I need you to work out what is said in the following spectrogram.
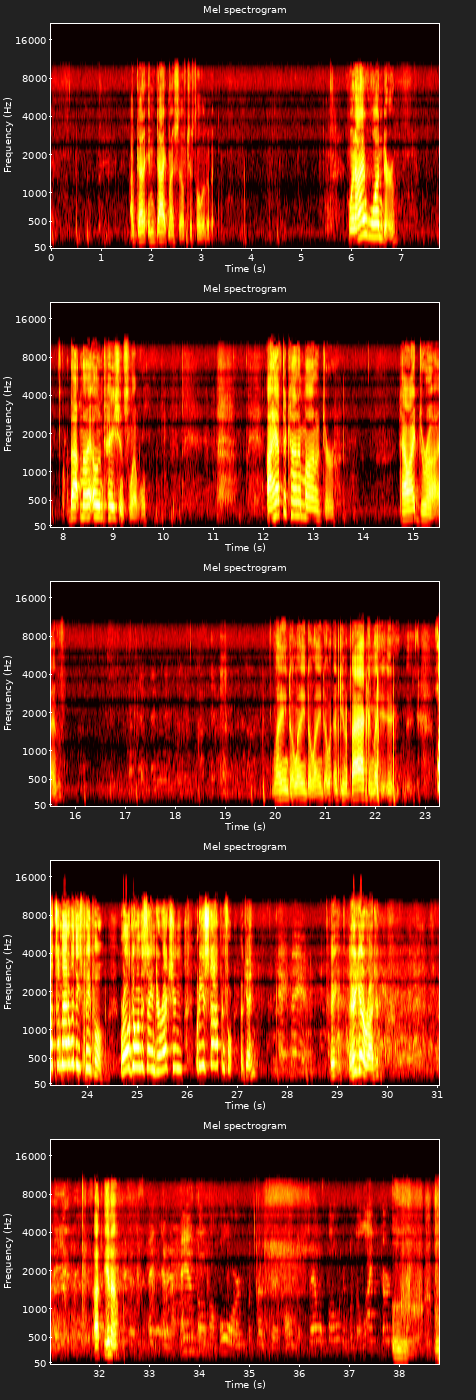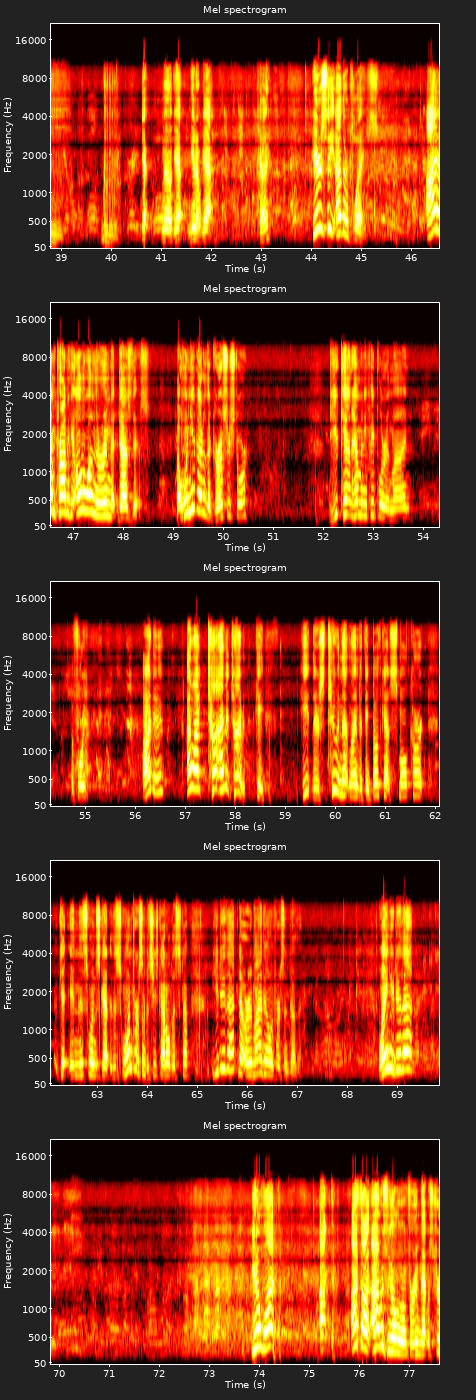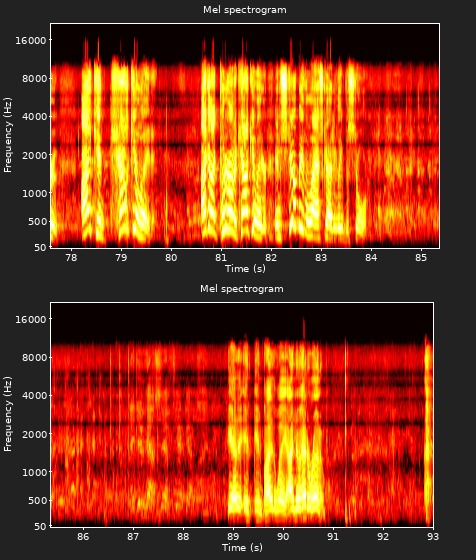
I've got to indict myself just a little bit. When I wonder about my own patience level, I have to kind of monitor how I drive, lane to lane to lane to lane, you know, back and uh, what's the matter with these people? We're all going the same direction. What are you stopping for? Okay. Amen. There, there you go, Roger. Uh, you know. Ooh, ooh. Yeah, no, yeah, you know, yeah. Okay. Here's the other place. I am probably the only one in the room that does this. But when you go to the grocery store, do you count how many people are in line? Before you, I do. I like time. I have it timed. Okay, he, there's two in that line, but they both got small cart. Okay, And this one's got this one person, but she's got all this stuff. You do that, or am I the only person that does it? Wayne, you do that? You know what? I, I thought I was the only one for whom that was true. I can calculate it. I can like put her on a calculator and still be the last guy to leave the store. Yeah, and, and by the way, I know how to run them.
